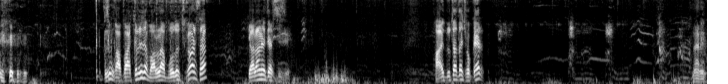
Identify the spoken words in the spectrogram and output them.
Kızım kapı açılırsa vallahi boza çıkarsa yalan eder sizi. Hayduta da çoker. Bunların.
